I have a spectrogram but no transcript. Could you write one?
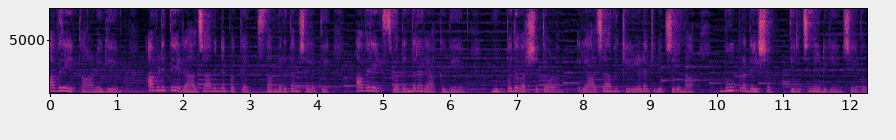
അവരെ കാണുകയും അവിടുത്തെ രാജാവിന്റെ പക്കൽ സമ്മർദ്ദം ചെലുത്തി അവരെ സ്വതന്ത്രരാക്കുകയും മുപ്പത് വർഷത്തോളം രാജാവ് കീഴടക്കി വെച്ചിരുന്ന ഭൂപ്രദേശം തിരിച്ചു നേടുകയും ചെയ്തു.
